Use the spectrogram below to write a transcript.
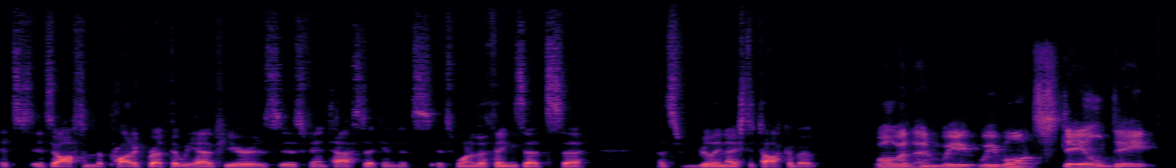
it's it's awesome. The product breadth that we have here is is fantastic, and it's it's one of the things that's uh, that's really nice to talk about. Well, and, and we we won't stale date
